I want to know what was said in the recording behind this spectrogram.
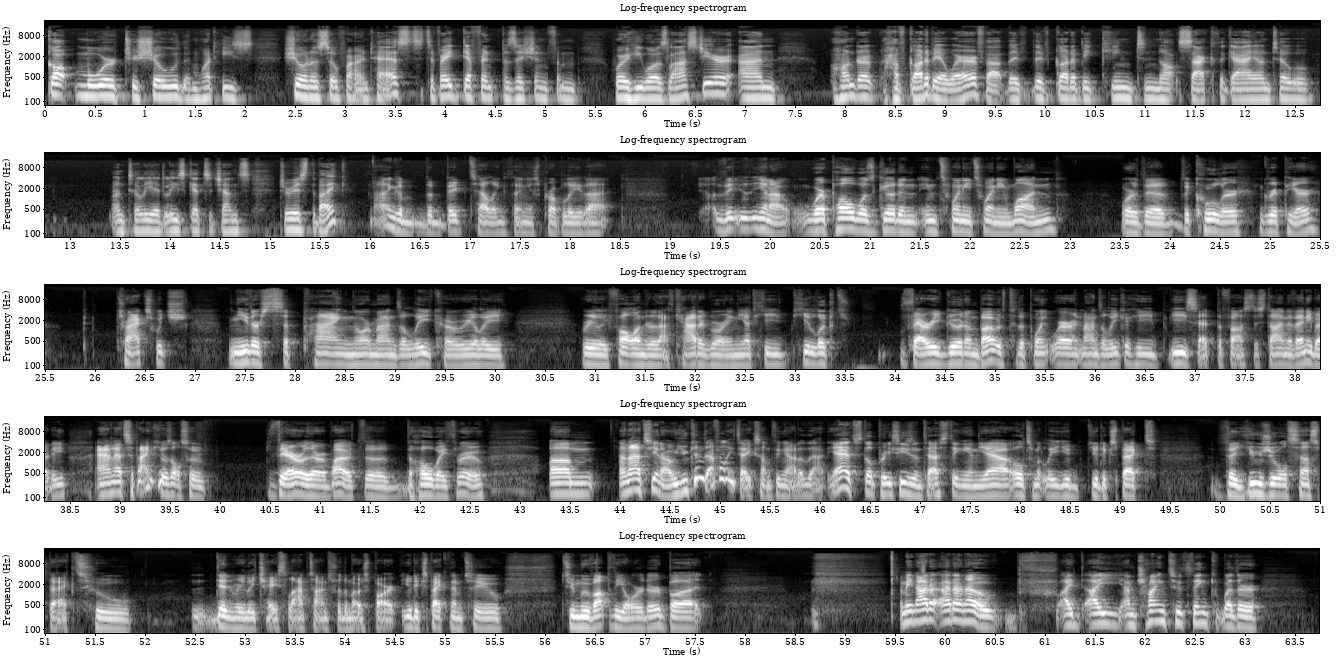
got more to show than what he's shown us so far in tests. It's a very different position from where he was last year, and Honda have got to be aware of that. They've they've got to be keen to not sack the guy until until he at least gets a chance to race the bike. I think the the big telling thing is probably that the you know where Pol was good in in twenty twenty one were the the cooler, grippier tracks, which neither Sepang nor Mandalika really really fall under that category, and yet he he looked very good on both to the point where in Mandalika he he set the fastest time of anybody, and at Sepang he was also there or thereabout the the whole way through. Um, and that's you know you can definitely take something out of that. Yeah, it's still preseason testing, and yeah, ultimately you'd you'd expect the usual suspects who didn't really chase lap times for the most part. You'd expect them to to move up the order, but I mean, I I don't know. I I I'm trying to think whether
